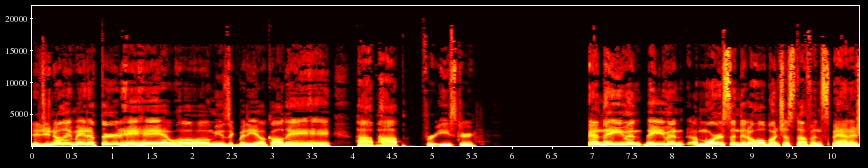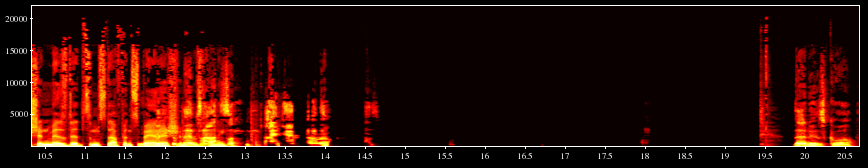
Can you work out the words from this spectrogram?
Did you know they made a third Hey Hey Ho Ho music video called Hey Hey Hop Hop for Easter? And they even they even uh, Morrison did a whole bunch of stuff in Spanish, and Miz did some stuff in Spanish, and it was That's funny. that. Is cool.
